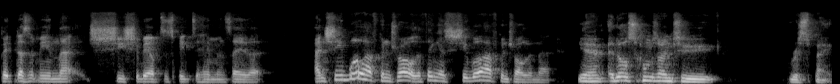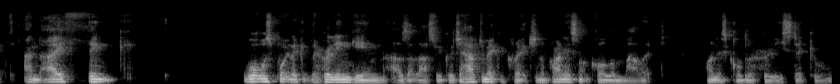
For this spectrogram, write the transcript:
but it doesn't mean that she should be able to speak to him and say that. And she will have control. The thing is, she will have control in that. yeah. It also comes down to respect, and I think what was pointed like at the hurling game I was at last week, which I have to make a correction. Apparently, it's not called a mallet. Apparently, it's called a hurley stick. Or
